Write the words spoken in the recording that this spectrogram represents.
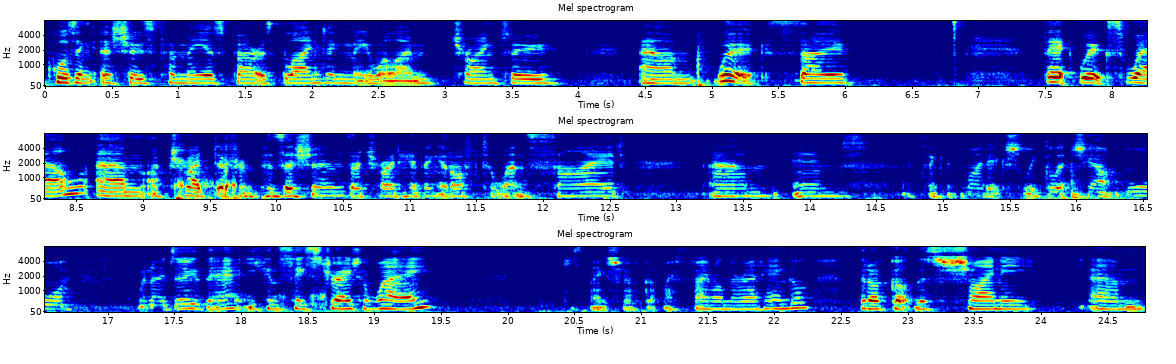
causing issues for me as far as blinding me while I'm trying to um, work. So that works well. Um, I've tried different positions. I tried having it off to one side um, and I think it might actually glitch out more when I do that, you can see straight away, just make sure I've got my phone on the right angle, that I've got this shiny um,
